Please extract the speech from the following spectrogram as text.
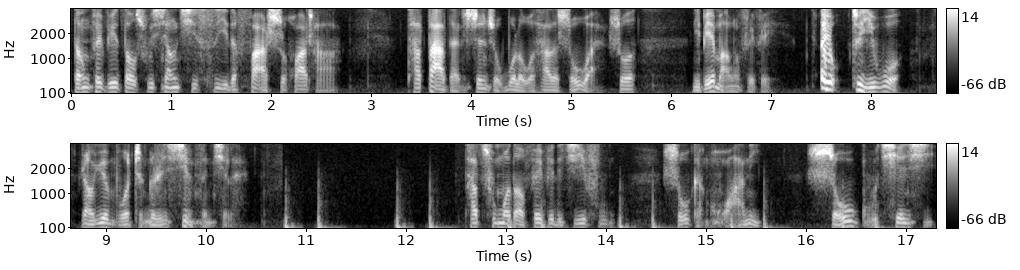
当菲菲倒出香气四溢的法式花茶，他大胆伸手握了握她的手腕，说：“你别忙了，菲菲。”哎呦，这一握让渊博整个人兴奋起来。他触摸到菲菲的肌肤，手感滑腻，手骨纤细，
